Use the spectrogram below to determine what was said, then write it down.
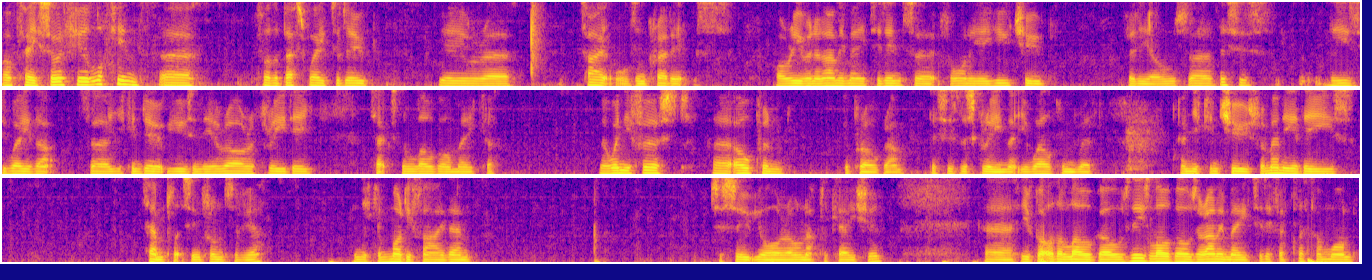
Okay, so if you're looking uh, for the best way to do your uh, titles and credits or even an animated insert for one of your YouTube videos, uh, this is the easy way that uh, you can do it using the Aurora 3D text and logo maker. Now when you first uh, open the program, this is the screen that you're welcomed with and you can choose from any of these templates in front of you and you can modify them to suit your own application. Uh, you've got other logos. These logos are animated. If I click on one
